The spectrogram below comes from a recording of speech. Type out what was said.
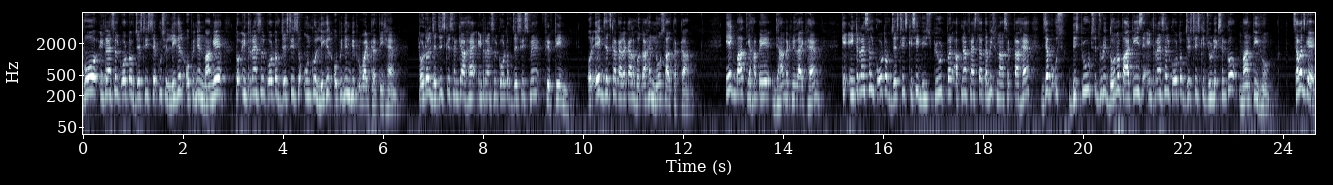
वो इंटरनेशनल कोर्ट ऑफ़ जस्टिस से कुछ लीगल ओपिनियन मांगे तो इंटरनेशनल कोर्ट ऑफ़ जस्टिस उनको लीगल ओपिनियन भी प्रोवाइड करती है। टोटल जजेस की संख्या है इंटरनेशनल कोर्ट ऑफ़ जस्टिस में 15 और एक जज का कार्यकाल होता है 9 साल तक का। एक बात यहाँ पे ध्यान रखने लायक है कि इंटरनेशनल कोर्ट ऑफ़ जस्टिस किसी डिस्प्यूट पर अपना फैसला तभी सुना सकता है जब उस डिस्प्यूट से जुड़ी दोनों parties international court of justice की जुडिक्शन को मानती हों। समझ गए?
